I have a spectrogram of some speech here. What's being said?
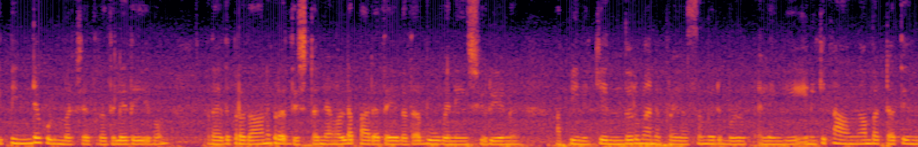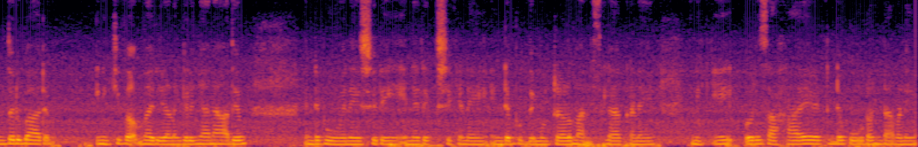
ഇപ്പം എന്റെ കുടുംബക്ഷേത്രത്തിലെ ദൈവം അതായത് പ്രധാന പ്രതിഷ്ഠ ഞങ്ങളുടെ പരദേവത ഭുവനേശ്വരിയാണ്. അപ്പോൾ എനിക്ക് എന്തൊരു മനപ്രയാസം വരുമ്പോഴും അല്ലെങ്കിൽ എനിക്ക് താങ്ങാൻ പറ്റാത്ത എന്തൊരു ഭാരം എനിക്ക് വരികയാണെങ്കിൽ ഞാൻ ആദ്യം എന്റെ ഭുവനേശ്വരി എന്നെ രക്ഷിക്കണേ എന്റെ ബുദ്ധിമുട്ടുകൾ മനസ്സിലാക്കണേ എനിക്ക് ഒരു സഹായമായിട്ട് എന്റെ കൂടെ ഉണ്ടാവണേ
